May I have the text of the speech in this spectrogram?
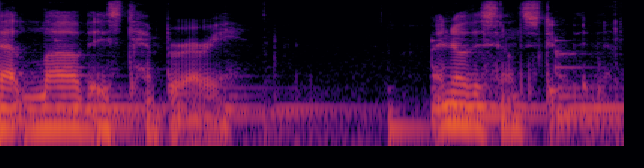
that love is temporary. I know this sounds stupid.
